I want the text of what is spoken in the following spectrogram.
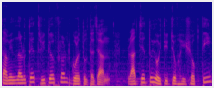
তামিলনাড়ুতে তৃতীয় ফ্রন্ট গড়ে তুলতে চান। রাজ্যের দুই ঐতিহ্যবাহী শক্তি,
